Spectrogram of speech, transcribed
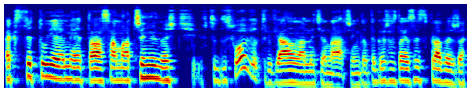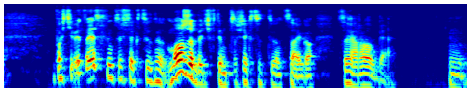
ekscytuje mnie ta sama czynność, w cudzysłowie, trywialna mycia naczyń, dlatego że zdaję sobie sprawę, że właściwie to jest w tym coś ekscytującego, może być w tym coś ekscytującego, co ja robię. Hmm.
